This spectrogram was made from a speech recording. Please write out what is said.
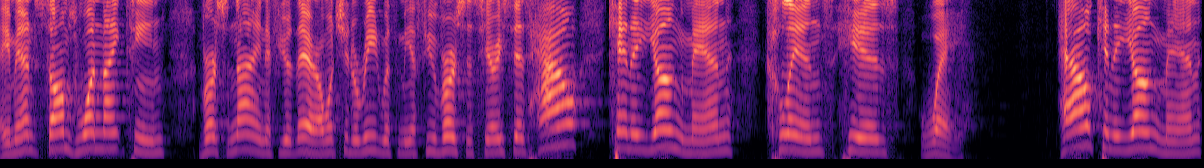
Amen. Psalms 119, verse 9, if you're there, I want you to read with me a few verses here. He says, How can a young man cleanse his way? How can a young man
